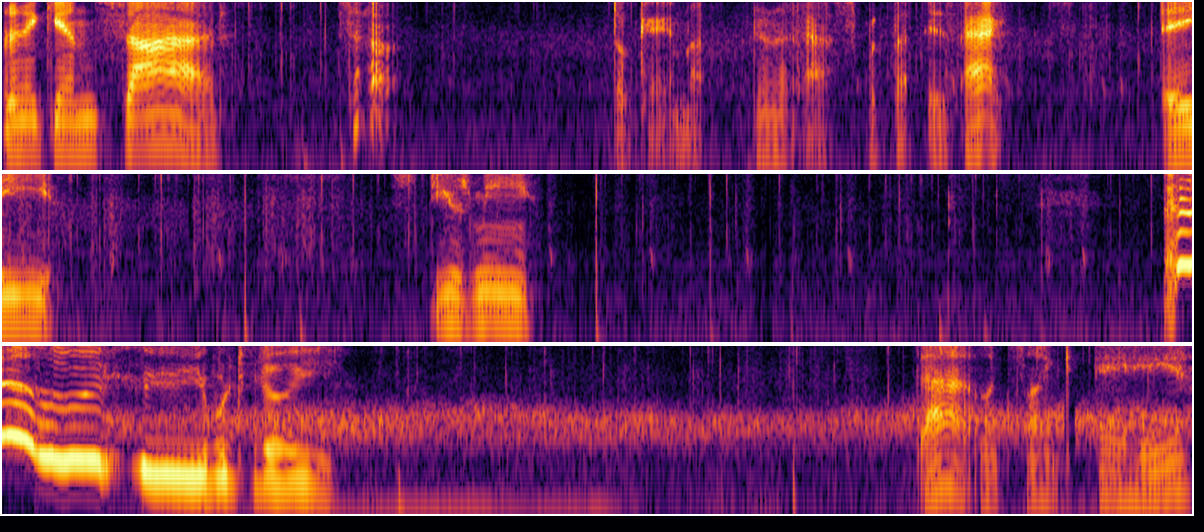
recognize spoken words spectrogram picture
Gonna get inside. Is that a... Okay, I'm not gonna ask what that is. Hey! A. Excuse me. That looks like a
